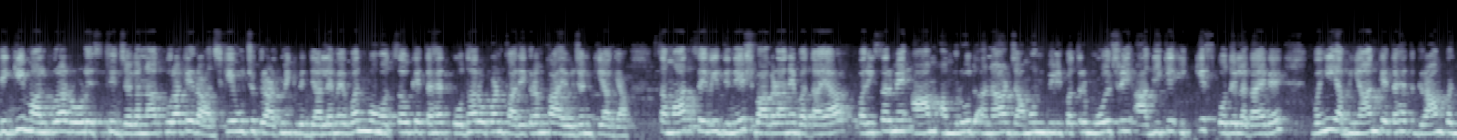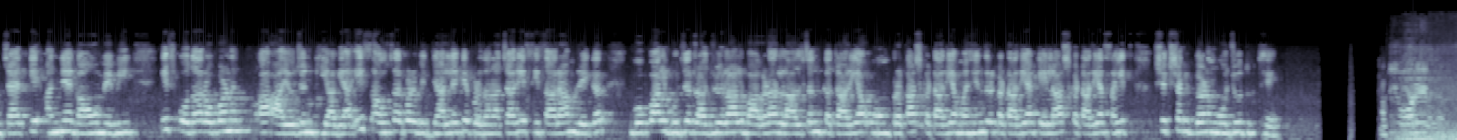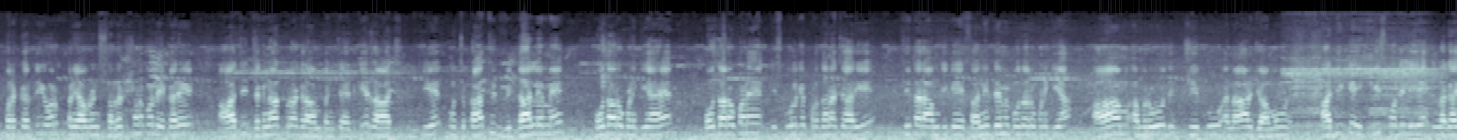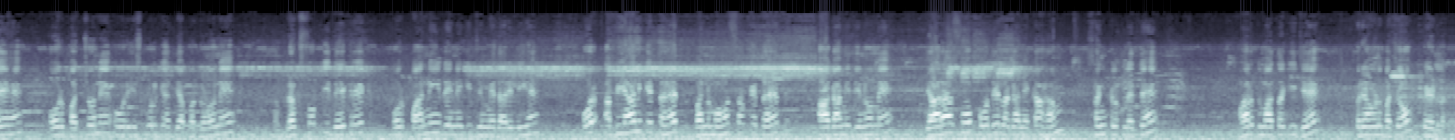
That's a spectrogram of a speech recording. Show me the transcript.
डिग्गी मालपुरा रोड स्थित जगन्नाथपुरा के राजकीय उच्च प्राथमिक विद्यालय में वन महोत्सव के तहत पौधारोपण कार्यक्रम का आयोजन किया गया। समाज सेवी दिनेश बागड़ा ने बताया, परिसर में आम, अमरूद, अनार, जामुन, बीलपत्र, मोलश्री आदि के 21 पौधे लगाए गए। वहीं अभियान के तहत ग्राम पंचायत के अन्य गाँवों में भी इस पौधारोपण का आयोजन किया गया। इस अवसर पर विद्यालय के प्रधानाचार्य सीताराम रेगर, गोपाल गुजर, राजूलाल बागड़ा, लालचंद कटारिया ओम प्रकाश कटारिया महेंद्र कटारिया कैलाश कटारिया सहित शिक्षक गण मौजूद थे। और एक प्रकृति और पर्यावरण संरक्षण को लेकर आज जगन्नाथपुरा ग्राम पंचायत के राजकीय उच्च प्राथमिक विद्यालय में पौधारोपण किया है। पौधारोपण स्कूल के प्रधानाचार्य सीताराम जी के सानिध्य में पौधारोपण किया। आम, अमरूद, चीकू, अनार, जामुन आदि के 21 पौधे लिए लगाए हैं और बच्चों ने और स्कूल के अध्यापक गणों ने वृक्षों की देखरेख और पानी देने की ज़िम्मेदारी ली है और अभियान के तहत, वन महोत्सव के तहत आगामी दिनों में 1100 पौधे लगाने का हम संकल्प लेते हैं। भारत माता की जय। पर्यावरण बचाओ, पेड़ लगाओ।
